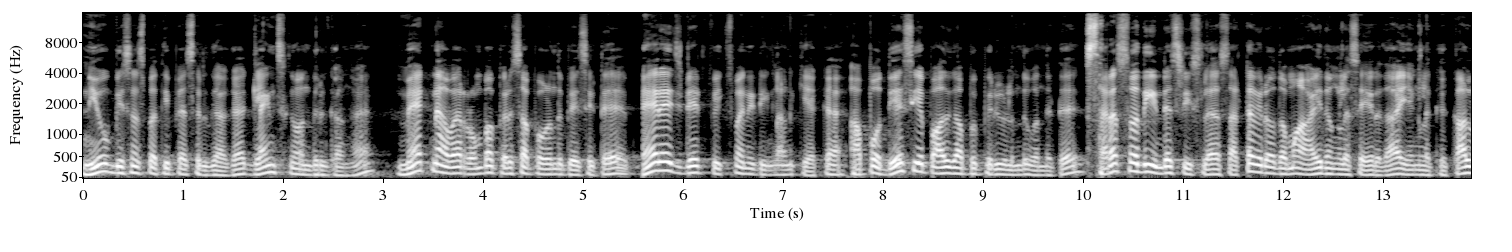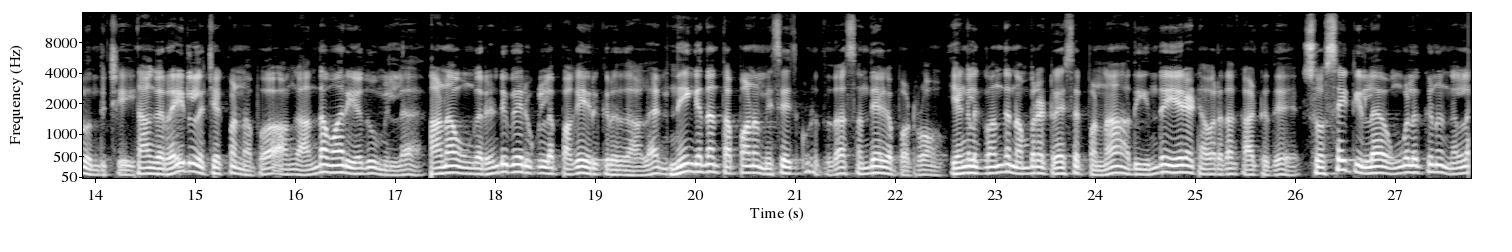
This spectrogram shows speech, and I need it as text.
நியூ பிஸ்னஸ் பற்றி பேசுகிறதுக்காக கிளைண்ட்ஸுங்க வந்திருக்காங்க. மேக்னாவர் ரொம்ப பெருசாக புகழ்ந்து பேசிட்டு மேரேஜ் டேட் ஃபிக்ஸ் பண்ணிட்டீங்களான்னு கேட்க அப்போ தேசிய பாதுகாப்பு பிரிவுலேருந்து வந்துட்டு சரஸ்வதி இண்டஸ்ட்ரீஸில் சட்டவிரோதமாக ஆயுதங்களை செய்கிறதா எங்களுக்கு கால் வந்துச்சு. நாங்கள் ரைடில் செக் பண்ணப்போ அங்கே அந்த மாதிரி எதுவும் இல்லை. ஆனால் உங்கள் ரெண்டு பேருக்குள்ள பகை இருக்கிறதால நீங்கள் தான் தப்பான மெசேஜ் கொடுத்ததா சந்தேகப்படுறோம். எங்களுக்கு வந்து நம்பரை ட்ரேசர் பண்ணால் அது இந்த ஏரியா டவரை தான் காட்டுது. சொசைட்டியில் உங்களுக்குன்னு நல்ல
